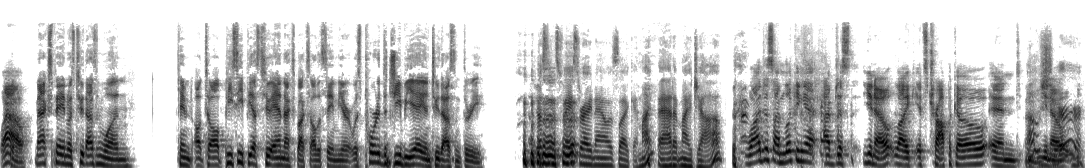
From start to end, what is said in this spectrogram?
Wow. Max Payne was 2001. Came to all PC, PS2, and Xbox all the same year. It was ported to GBA in 2003. Justin's face right now is like, "Am I bad at my job?" well, I just I'm looking at I've just you know like it's Tropico and Oh, you know sure.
